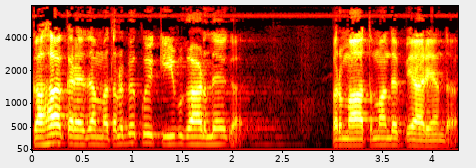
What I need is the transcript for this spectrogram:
ਕਹਾ ਕਰੇ ਦਾ ਮਤਲਬ ਹੈ ਕੋਈ ਕੀ ਵਿਗਾੜ ਲਏਗਾ? ਪਰਮਾਤਮਾ ਦੇ ਪਿਆਰਿਆਂ ਦਾ।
